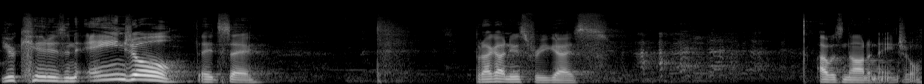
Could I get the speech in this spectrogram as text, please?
Your kid is an angel, they'd say. But I got news for you guys. I was not an angel.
